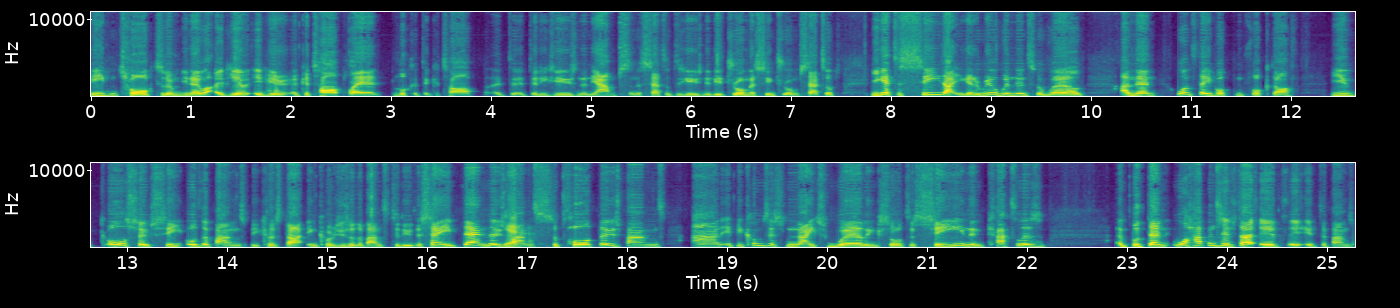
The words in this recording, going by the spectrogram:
even talk to them. You know, if you if you're a guitar player, look at the guitar uh, that he's using and the amps and the setups he's using. If you're a drummer, see drum setups. You get to see that. You get a real window into the world. And then once they've up and fucked off, you also see other bands because that encourages other bands to do the same. Then those Yeah. bands support those bands, and it becomes this nice whirling sort of scene and catalysm. Uh, But then what happens if that if if the bands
